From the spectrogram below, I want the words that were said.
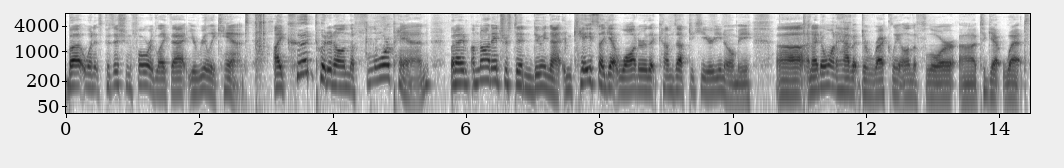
but when it's positioned forward like that, you really can't. I could put it on the floor pan, but I'm, I'm not interested in doing that in case I get water that comes up to here, you know me, uh, and I don't want to have it directly on the floor uh, to get wet.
